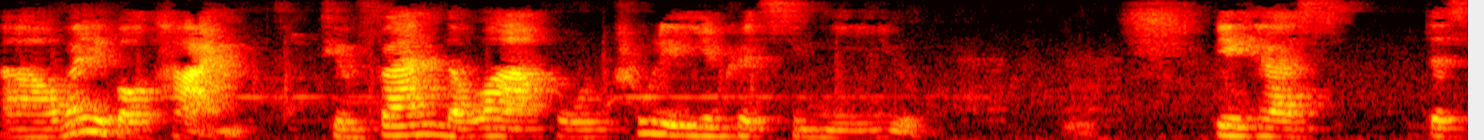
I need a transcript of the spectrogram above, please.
uh, valuable time to find the one who truly interested in you. Because this,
